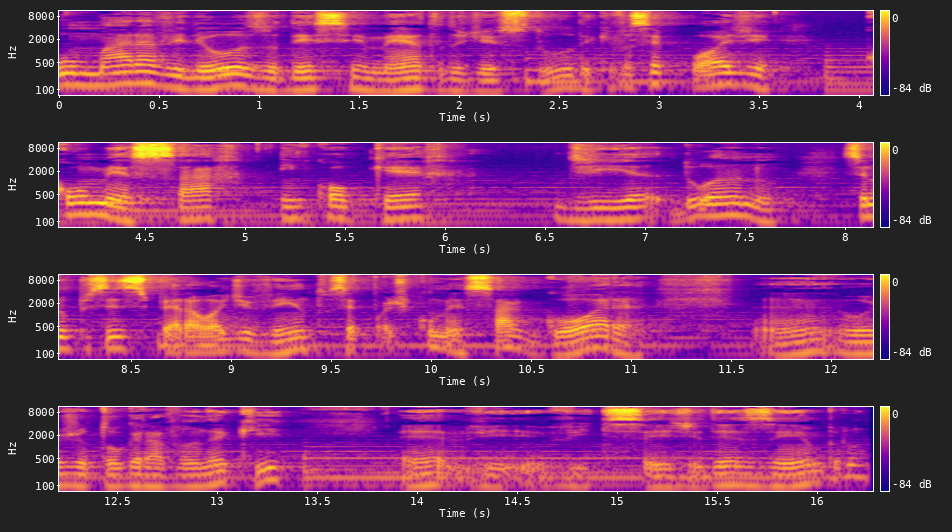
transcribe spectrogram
O maravilhoso desse método de estudo é que você pode começar em qualquer dia do ano. Você não precisa esperar o advento, você pode começar agora. Né? Hoje eu estou gravando aqui, é 26 de dezembro,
